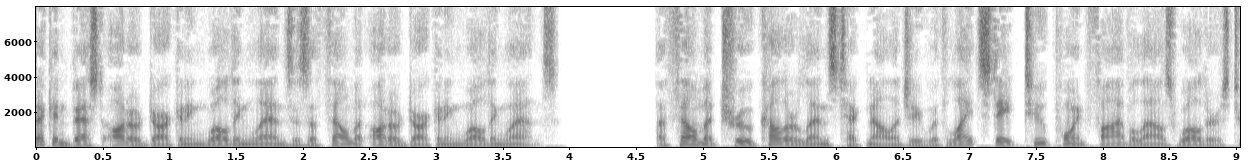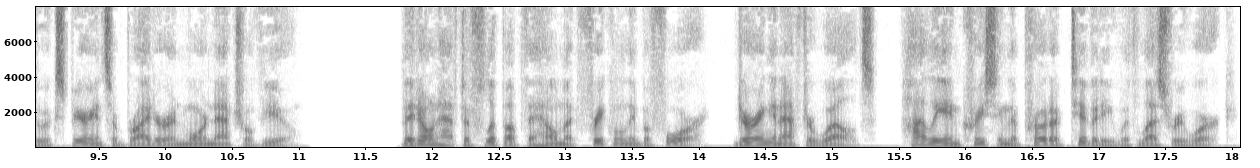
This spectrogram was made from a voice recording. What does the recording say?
Second best auto darkening welding lens is a Thelmet auto darkening welding lens. A Thelmet True Color lens technology with Light State 2.5 allows welders to experience a brighter and more natural view. They don't have to flip up the helmet frequently before, during and after welds, highly increasing the productivity with less rework.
